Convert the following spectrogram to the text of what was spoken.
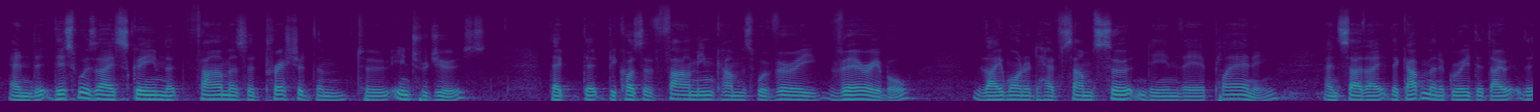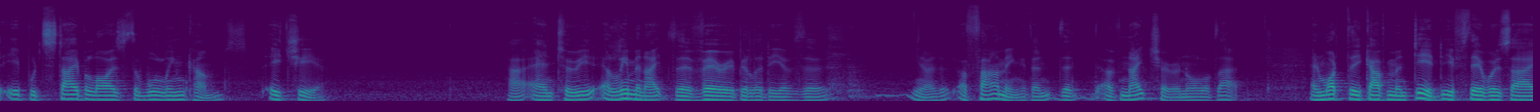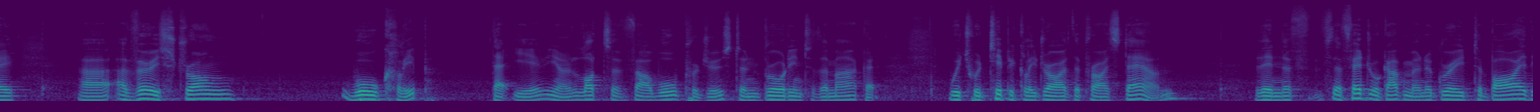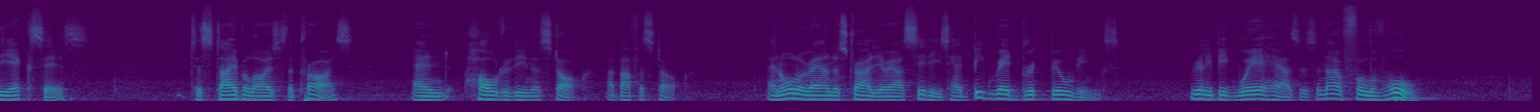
And th- this was a scheme that farmers had pressured them to introduce, that, that because of farm incomes were very variable, they wanted to have some certainty in their planning. And so they, the government agreed that, they, that it would stabilise the wool incomes each year uh, and to eliminate the variability of the, you know, the, of farming, the, the, of nature and all of that. And what the government did, if there was a, uh, a very strong wool clip that year, you know, lots of uh, wool produced and brought into the market, which would typically drive the price down, then the, f- the federal government agreed to buy the excess to stabilise the price and hold it in a stock, a buffer stock. And all around Australia, our cities had big red brick buildings, really big warehouses, and they were full of wool.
